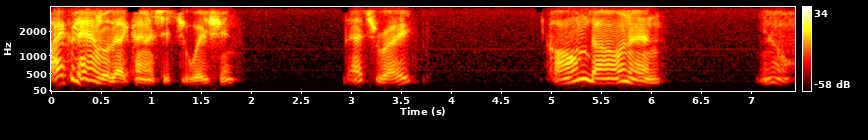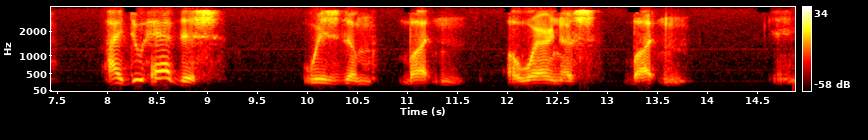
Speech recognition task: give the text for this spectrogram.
I could handle that kind of situation. That's right. Calm down and you know, I do have this wisdom button, awareness button. Okay?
